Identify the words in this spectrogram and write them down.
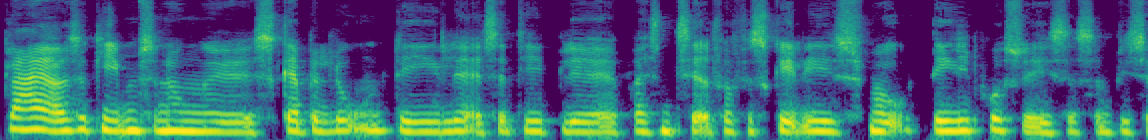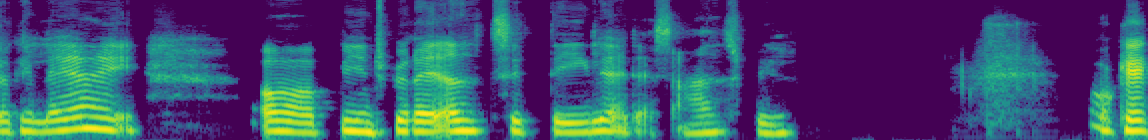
plejer jeg også at give dem sådan nogle øh, skabelondele, altså de bliver præsenteret for forskellige små delprocesser, som de så kan lære af, og blive inspireret til dele af deres eget spil. Okay,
